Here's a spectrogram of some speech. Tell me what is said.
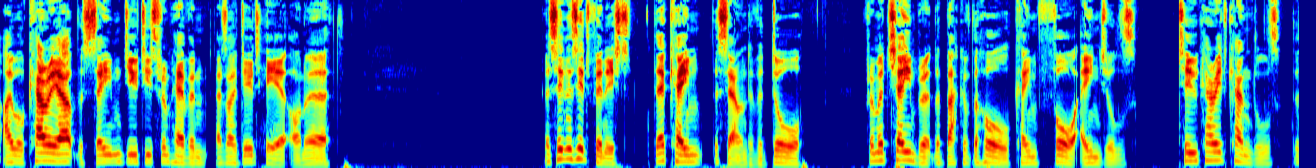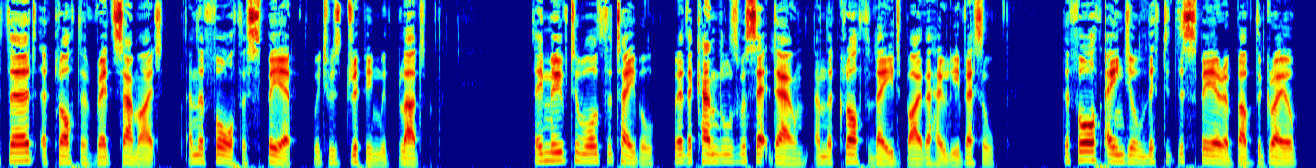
I will carry out the same duties from heaven as I did here on earth. As soon as he had finished, there came the sound of a door. From a chamber at the back of the hall came four angels. Two carried candles, the third a cloth of red samite, and the fourth a spear, which was dripping with blood. They moved towards the table, where the candles were set down and the cloth laid by the holy vessel. The fourth angel lifted the spear above the grail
